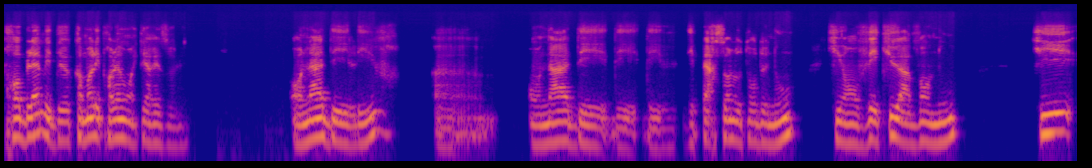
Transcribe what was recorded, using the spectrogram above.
problèmes et de comment les problèmes ont été résolus. On a des livres, on a des, des, des, personnes autour de nous qui ont vécu avant nous, qui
